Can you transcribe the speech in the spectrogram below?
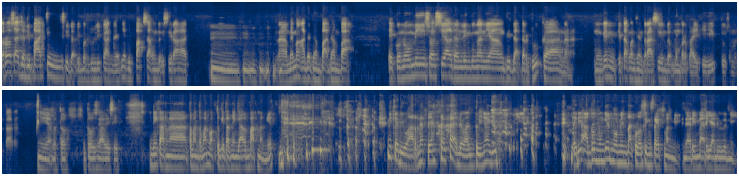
terus saja dipacu, tidak diperdulikan, akhirnya dipaksa untuk istirahat. Hmm. Nah, memang ada dampak-dampak ekonomi, sosial, dan lingkungan yang tidak terduga. Nah, mungkin kita konsentrasi untuk memperbaiki itu sementara. Iya betul, betul sekali sih. Ini karena teman-teman waktu kita tinggal 4 menit. ini kayak di warnet ya, ada waktunya gitu. Jadi aku mungkin mau minta closing statement nih dari Maria dulu nih.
